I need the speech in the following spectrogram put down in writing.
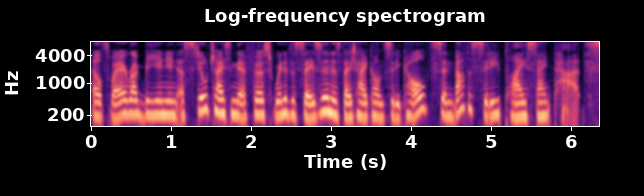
Elsewhere, Rugby Union are still chasing their first win of the season as they take on City Colts, and Bathurst City play St Pat's.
